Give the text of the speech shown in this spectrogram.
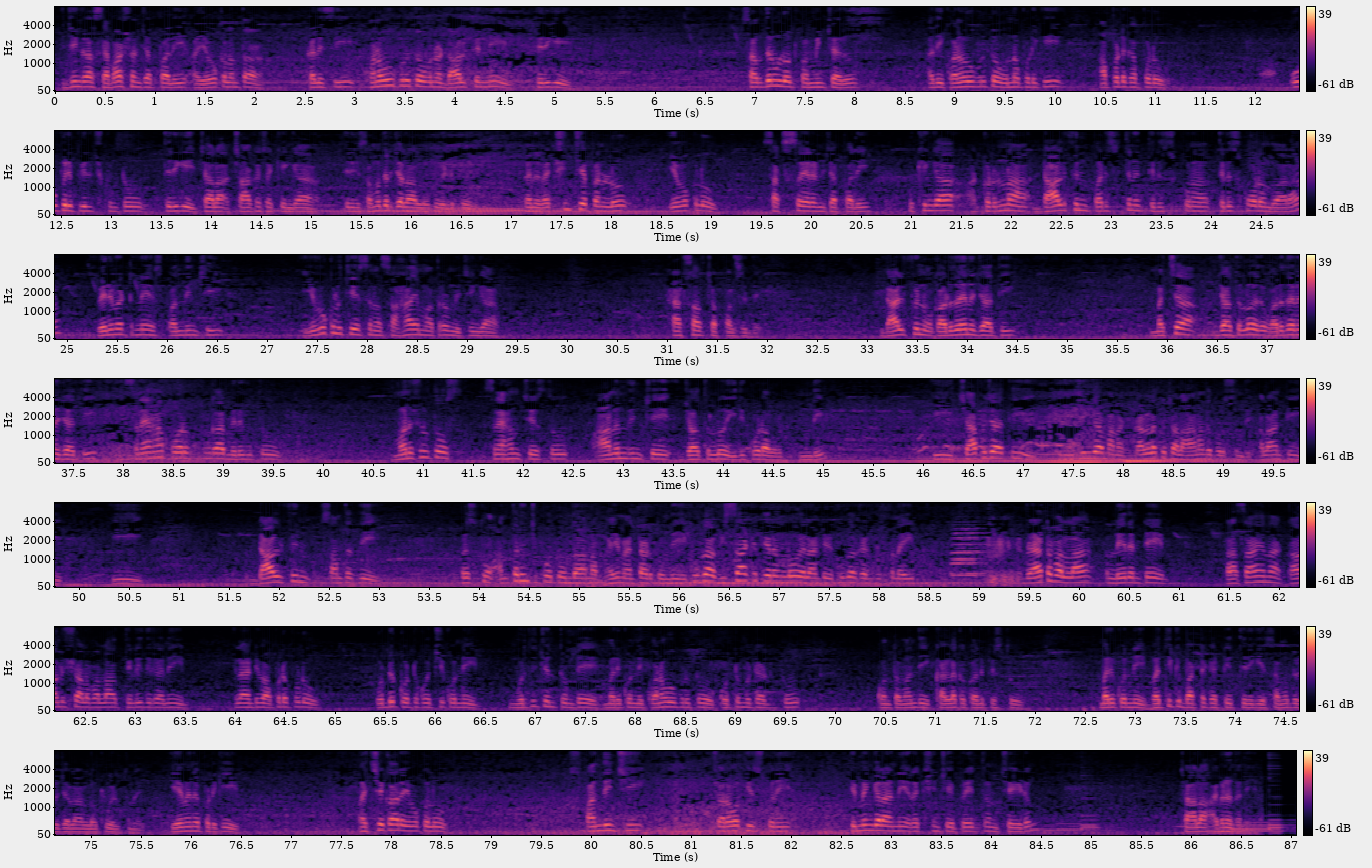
నిజంగా శభాష్ అని చెప్పాలి. ఆ యువకులంతా కలిసి కొన ఊపిరితో ఉన్న డాల్ఫిన్ని తిరిగి సముద్రంలోకి పంపించారు. అది కొన ఊపిరితో ఉన్నప్పటికీ అప్పటికప్పుడు ఊపిరి పీల్చుకుంటూ తిరిగి చాలా చాకచక్యంగా తిరిగి సముద్ర జలాల్లోకి వెళ్ళిపోయింది. దాన్ని రక్షించే పనిలో యువకులు సక్సెస్ అయ్యారని చెప్పాలి. ముఖ్యంగా అక్కడున్న డాల్ఫిన్ పరిస్థితిని తెలుసుకున్న తెలుసుకోవడం ద్వారా వెనువెంటనే స్పందించి యువకులు చేసిన సహాయం మాత్రం నిజంగా హ్యాట్స్ ఆఫ్ చెప్పాల్సిందే. డాల్ఫిన్ ఒక అరుదైన జాతి మత్స్య జాతుల్లో ఇది ఒక అరుదైన జాతి. స్నేహపూర్వకంగా మెరుగుతూ మనుషులతో స్నేహం చేస్తూ ఆనందించే జాతుల్లో ఇది కూడా ఉంది. ఈ చేప జాతి నిజంగా మన కళ్ళకు చాలా ఆనందపరుస్తుంది. అలాంటి ఈ డాల్ఫిన్ సంతతి ప్రస్తుతం అంతరించిపోతుందా అన్న భయం వెంటాడుతుంది. ఎక్కువగా విశాఖ తీరంలో ఇలాంటివి ఎక్కువగా కనిపిస్తున్నాయి. వేట వల్ల లేదంటే రసాయన కాలుష్యాల వల్ల తెలియదు కానీ ఇలాంటివి అప్పుడప్పుడు ఒడ్డు కొట్టుకొచ్చి కొన్ని మృతి చెందుతుంటే మరికొన్ని కొన ఊపిరితో కొట్టుమిట్టాడుతూ కొంతమంది కళ్ళకు కనిపిస్తూ మరికొన్ని బతికి బట్ట కట్టి తిరిగి సముద్ర జలాల్లోకి వెళ్తున్నాయి. ఏమైనప్పటికీ మత్స్యకార యువకులు స్పందించి చొరవ తీసుకుని తిమింగలాన్ని రక్షించే ప్రయత్నం చేయడం చాలా అభినందనీయం.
